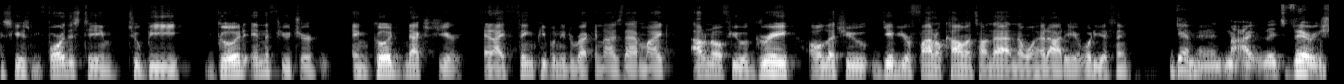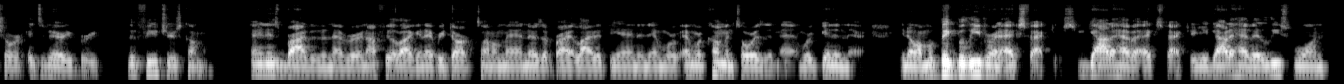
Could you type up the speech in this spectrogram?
excuse me, for this team to be good in the future and good next year. And I think people need to recognize that, Mike. I don't know if you agree. I'll let you give your final comments on that and then we'll head out of here. What do you think? Yeah, man. My, it's very short. It's very brief. The future is coming, and it's brighter than ever. And I feel like in every dark tunnel, man, there's a bright light at the end, and, and we're and we're coming towards it, man. We're getting there. You know, I'm a big believer in X factors. You got to have an X factor. You got to have at least one.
